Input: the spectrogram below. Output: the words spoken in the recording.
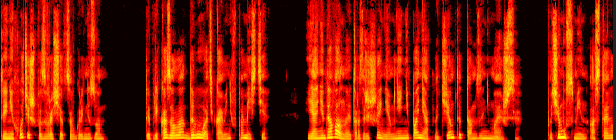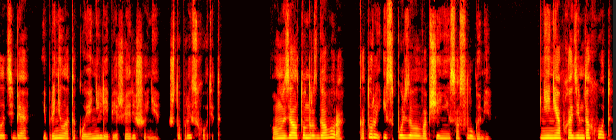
«Ты не хочешь возвращаться в гарнизон? Ты приказала добывать камень в поместье. Я не давал на это разрешения, мне непонятно, чем ты там занимаешься. Почему СМИН оставила тебя и приняла такое нелепейшее решение? Что происходит?» Он взял тон разговора, который использовал в общении со слугами. Мне необходим доход,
